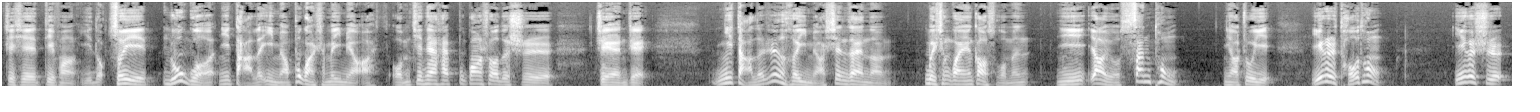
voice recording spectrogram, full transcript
这些地方移动。所以，如果你打了疫苗，不管什么疫苗啊，我们今天还不光说的是 J&J，你打了任何疫苗，现在呢，卫生官员告诉我们，你要有三痛，你要注意，一个是头痛，一个是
